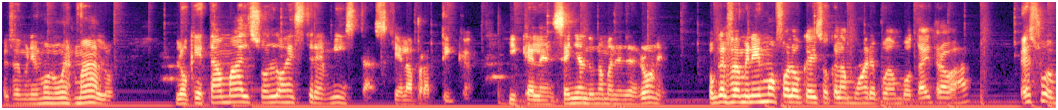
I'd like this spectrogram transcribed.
El feminismo no es malo. Lo que está mal son los extremistas que la practican y que la enseñan de una manera errónea. Porque el feminismo fue lo que hizo que las mujeres puedan votar y trabajar. Eso es el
